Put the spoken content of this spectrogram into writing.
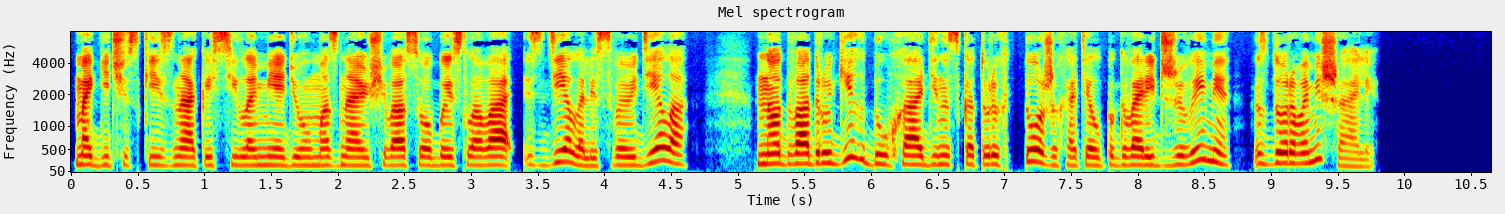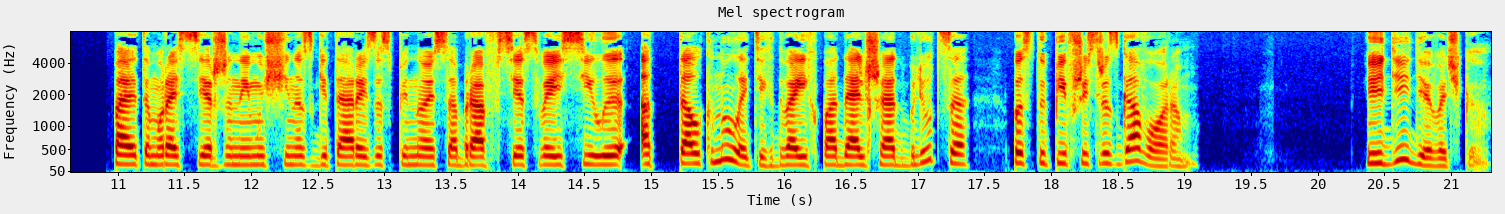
магический знак и сила медиума, знающего особые слова, сделали свое дело — но два других духа, один из которых тоже хотел поговорить с живыми, здорово мешали. Поэтому рассерженный мужчина с гитарой за спиной, собрав все свои силы, оттолкнул этих двоих подальше от блюдца, поступившись разговором. «Иди, девочка,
